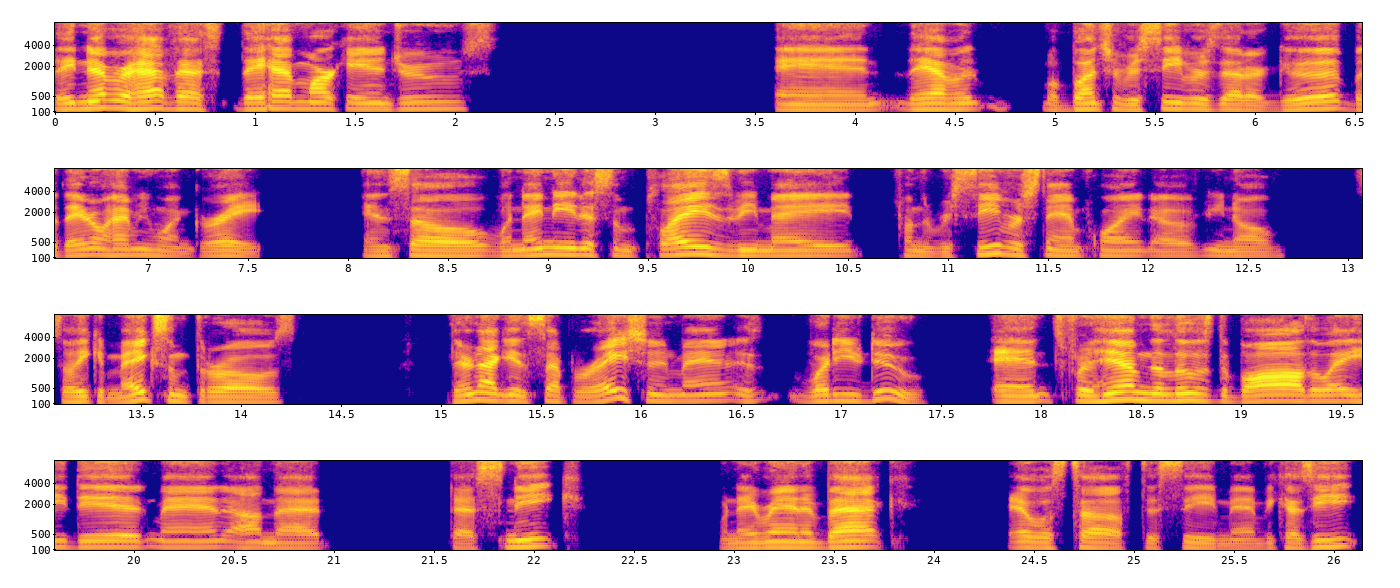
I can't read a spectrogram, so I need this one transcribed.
they never have that. They have Mark Andrews, and they have a, a bunch of receivers that are good, but they don't have anyone great. And so when they needed some plays to be made from the receiver standpoint of, you know, so he can make some throws, they're not getting separation, man. What do you do? And for him to lose the ball the way he did, man, on that that sneak when they ran it back, it was tough to see, man, because he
